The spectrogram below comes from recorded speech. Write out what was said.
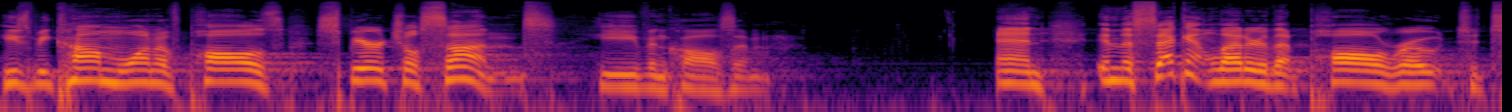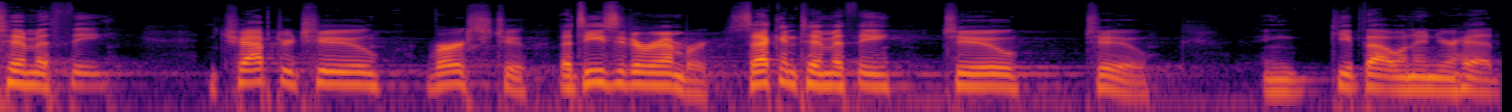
he's become one of Paul's spiritual sons, he even calls him. And in the second letter that Paul wrote to Timothy, chapter 2, verse 2, that's easy to remember 2 Timothy 2 2. And keep that one in your head.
